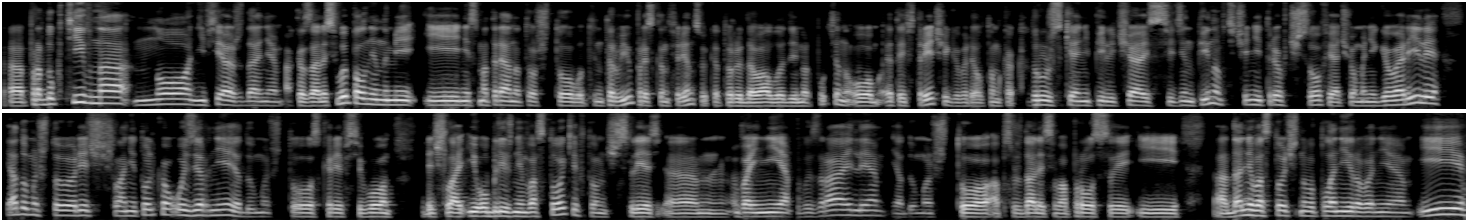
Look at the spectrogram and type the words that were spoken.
продуктивно, но не все ожидания оказались выполненными. И несмотря на то, что вот интервью, пресс-конференцию, которую давал Владимир Путин о этой встрече, говорил о том, как дружески они пили чай с Си Цзиньпином в течение трех часов и о чем они говорили. Я думаю, что речь шла не только о зерне, я думаю, что, скорее всего, речь шла и о Ближнем Востоке, в том числе э, войне в Израиле. Я думаю, что обсуждались вопросы и э, дальневосточного планирования, и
